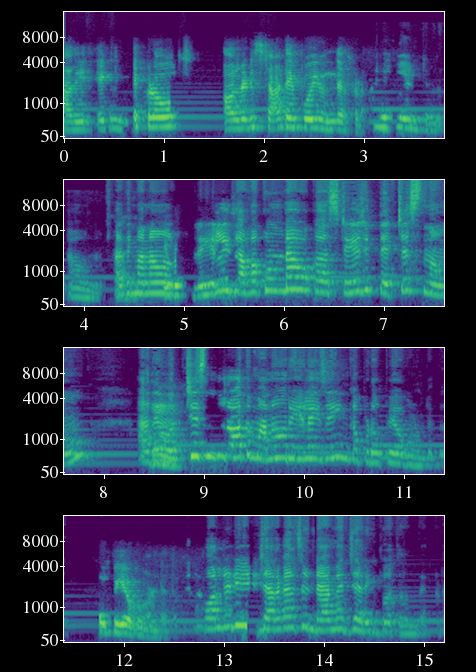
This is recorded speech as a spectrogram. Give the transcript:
అది ఎక్- ఎక్కడో ఆల్రెడీ స్టార్ట్ అయిపోయి ఉంది అక్కడ. అవును. అది మనం రియలైజ్ అవ్వకుండా ఒక స్టేజ్ తెచ్చేస్తున్నాము. అదే. వచ్చేసిన తర్వాత మనం రియలైజ్ అయ్యి ఇంకప్పుడు ఉపయోగం ఉండదు. ఉపయోగం ఉండదు. ఆల్రెడీ జరగాల్సిన డ్యామేజ్ జరిగిపోతుంది అక్కడ.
